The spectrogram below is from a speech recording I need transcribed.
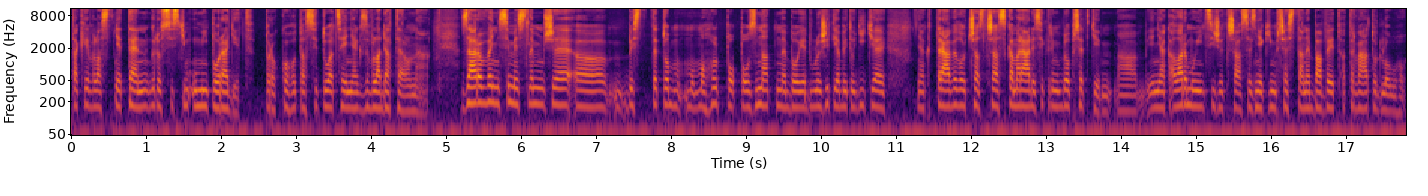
tak je vlastně ten, kdo si s tím umí poradit pro koho ta situace je nějak zvladatelná. Zároveň si myslím, že uh, byste to mohl po- poznat, nebo je důležité, aby to dítě nějak trávilo čas třeba s kamarády, se kterými bylo předtím. A je nějak alarmující, že třeba se s někým přestane bavit a trvá to dlouho.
